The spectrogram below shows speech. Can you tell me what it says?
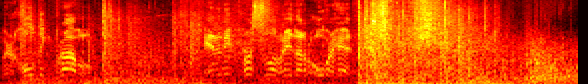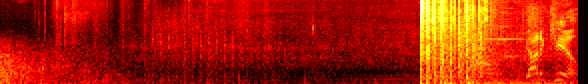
We're holding Bravo. Enemy personal radar overhead. Got a kill.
